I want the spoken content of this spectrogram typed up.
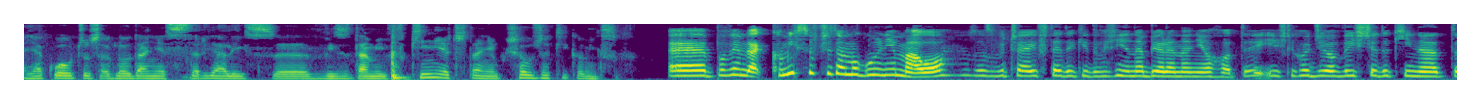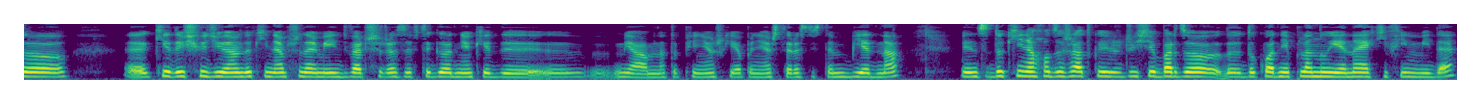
A jak łączysz oglądanie seriali z e, wizytami w kinie, czytaniem książek i komiksów? E, powiem tak, komiksów czytam ogólnie mało, zazwyczaj wtedy, kiedy właśnie nabiorę na nie ochoty. Jeśli chodzi o wyjście do kina, to kiedyś chodziłam do kina przynajmniej 2-3 razy w tygodniu, kiedy e, miałam na to pieniążki, a ponieważ teraz jestem biedna, więc do kina chodzę rzadko i rzeczywiście bardzo e, dokładnie planuję, na jaki film idę.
